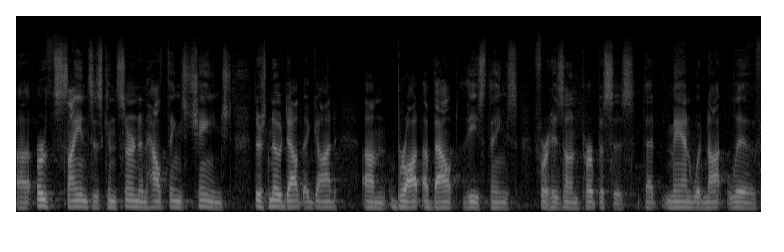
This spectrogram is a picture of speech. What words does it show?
uh, earth science is concerned and how things changed. There's no doubt that God um, brought about these things for his own purposes, that man would not live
